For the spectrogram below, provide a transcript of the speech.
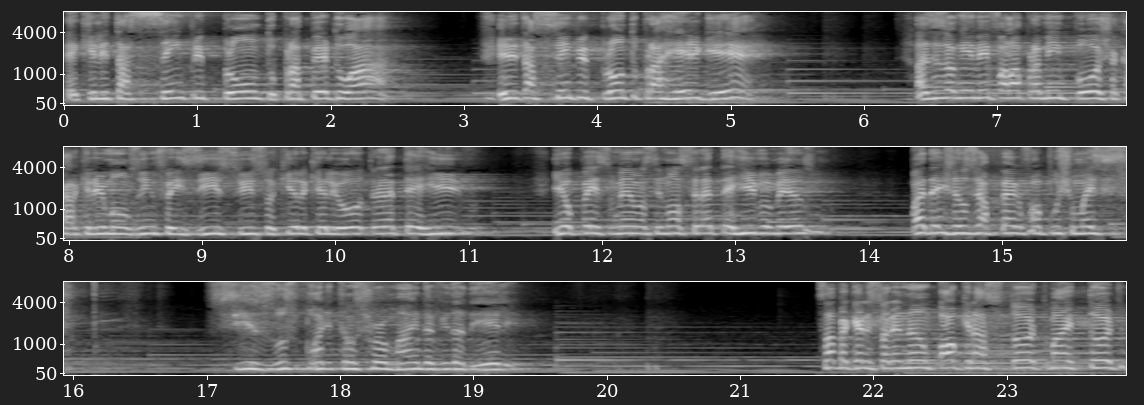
é que ele está sempre pronto para perdoar, ele está sempre pronto para reerguer. Às vezes alguém vem falar para mim, poxa, cara, aquele irmãozinho fez isso, isso, aquilo, aquele outro, ele é terrível. E eu penso mesmo assim, nossa, ele é terrível mesmo. Mas daí Jesus já pega e fala, puxa, mas se Jesus pode transformar ainda a vida dele. Sabe aquela história? Não, pau que nasce torto, mais torto.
